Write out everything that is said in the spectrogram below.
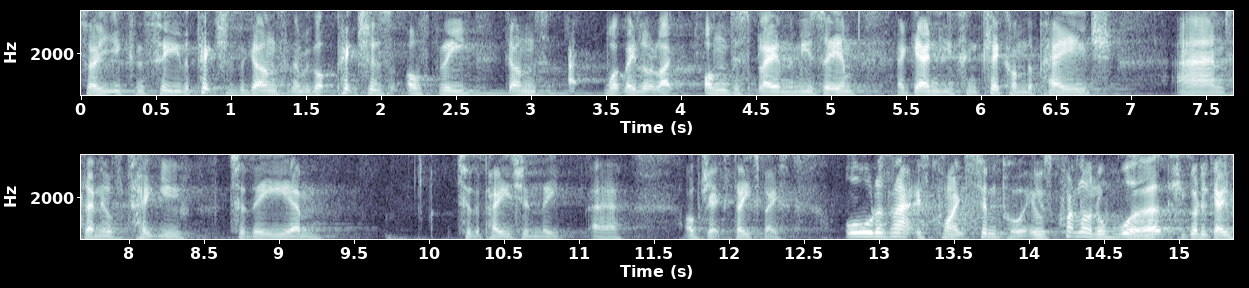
So you can see the pictures of the guns, and then we've got pictures of the guns, what they look like on display in the museum. Again, you can click on the page, and then it'll take you to the, um, to the page in the uh, objects database. All of that is quite simple. It was quite a lot of work. You've got to go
